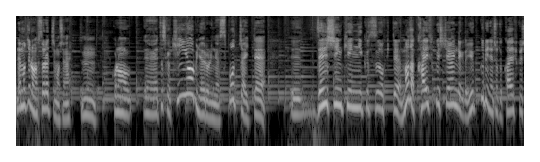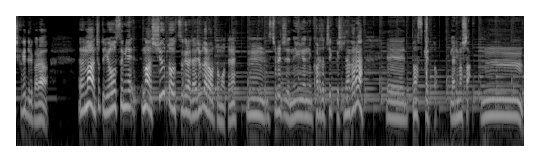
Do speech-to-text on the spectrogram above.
で、もちろんストレッチもしてね。うん。この、えー、確か金曜日の夜にね、スポッチャ行って、えー、全身筋肉痛をきて、まだ回復してないんだけど、ゆっくりね、ちょっと回復しかけてるから、まあ、ちょっと様子見ね、まあ、シュートを打つぐらい大丈夫だろうと思ってね。うん、ストレッチで入念に体チェックしながら、えー、バスケットやりました。うーん。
